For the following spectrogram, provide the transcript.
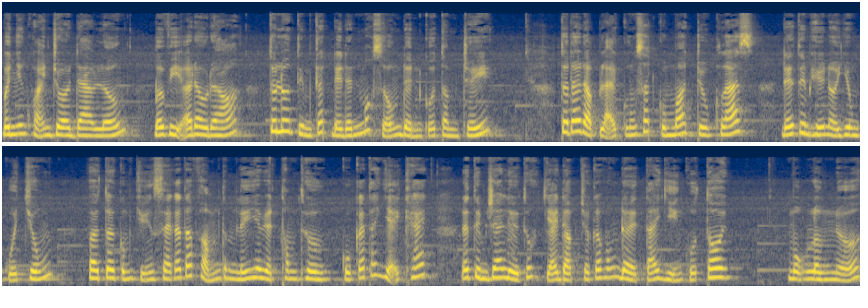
bởi những khoản drawdown lớn bởi vì ở đâu đó tôi luôn tìm cách để đánh mất sự ổn định của tâm trí. Tôi đã đọc lại cuốn sách của Mark Douglas để tìm hiểu nội dung của chúng và tôi cũng chuyển sang các tác phẩm tâm lý giao dịch thông thường của các tác giả khác để tìm ra liều thuốc giải độc cho các vấn đề tái diễn của tôi. Một lần nữa,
